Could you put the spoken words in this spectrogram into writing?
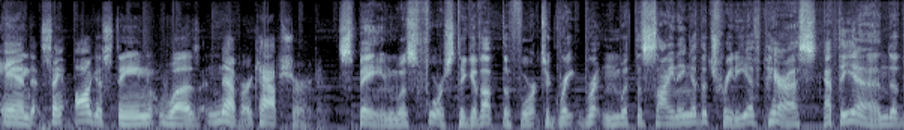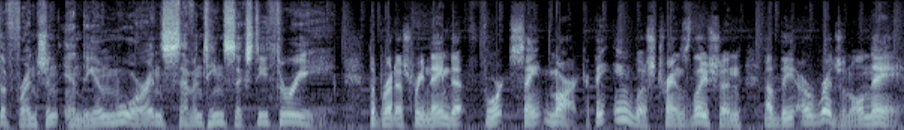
and St. Augustine was never captured. Spain was forced to give up the fort to Great Britain with the signing of the Treaty of Paris at the end of the French and Indian War in 1763. The British renamed it Fort St. Mark, the English translation of the original name.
